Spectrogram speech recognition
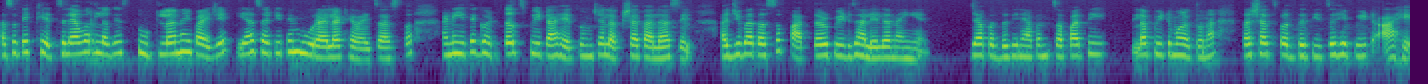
असं ते खेचल्यावर लगेच तुटलं नाही पाहिजे. यासाठी ते मुरायला ठेवायचं असतं. आणि इथे घट्टच पीठ आहे तुमच्या लक्षात आलं असेल. अजिबात असं पातळ पीठ झालेलं नाहीये. ज्या पद्धतीने आपण चपातीला पीठ मळतो ना तशाच पद्धतीचं हे पीठ आहे.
